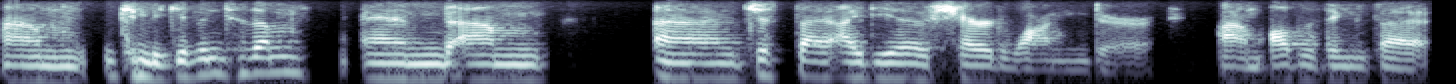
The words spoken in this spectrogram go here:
um, can be given to them and um, uh, just that idea of shared wonder. Um, all the things that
